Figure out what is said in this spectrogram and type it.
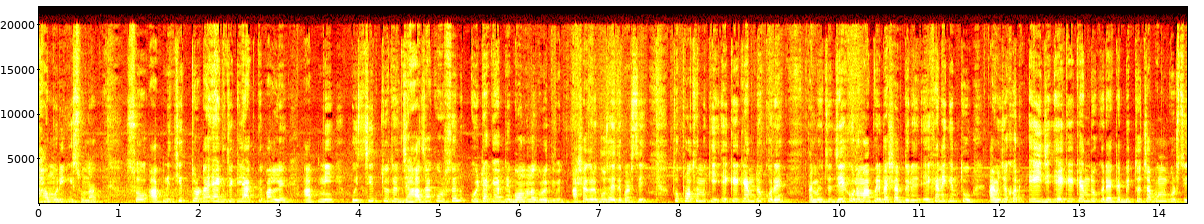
আহামরি কিছু না। সো আপনি চিত্রটা একজাক্টলি আঁকতে পারলে আপনি ওই চিত্রতে যা যা করছেন, ওইটাকে আপনি বর্ণনা করে দিবেন। আশা করি বুঝাইতে পারছি। তো প্রথমে কি একে কেন্দ্র করে আমি হচ্ছে যে কোনো মাপের ব্যাসার্ধ নিয়ে এখানে কিন্তু আমি যখন এই যে একে কেন্দ্র করে একটা বৃত্ত চাপন করছি,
